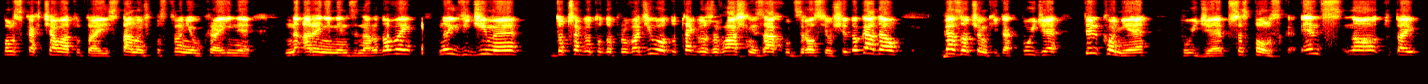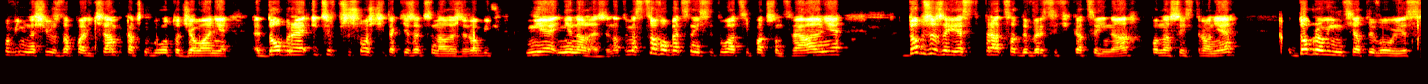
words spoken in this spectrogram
Polska chciała tutaj stanąć po stronie Ukrainy na arenie międzynarodowej. No i widzimy, do czego to doprowadziło. Do tego, że właśnie Zachód z Rosją się dogadał, gazociąg i tak pójdzie, tylko nie pójdzie przez Polskę. Więc no, tutaj powinna się już zapalić lampka, czy było to działanie dobre i czy w przyszłości takie rzeczy należy robić. Nie, nie należy. Natomiast co w obecnej sytuacji, patrząc realnie, dobrze, że jest praca dywersyfikacyjna po naszej stronie. Dobrą inicjatywą jest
